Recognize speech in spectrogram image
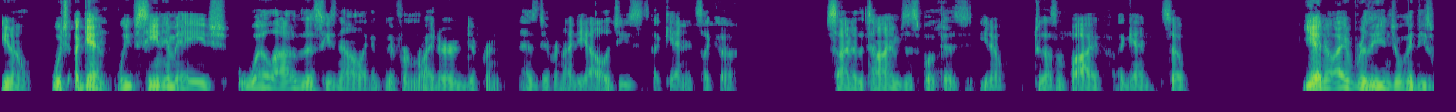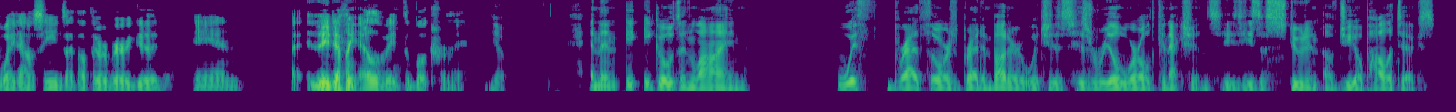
You know, which again we've seen him age well out of this. He's now like a different writer, different has different ideologies. Again, it's like a sign of the times. This book is you know 2005 again, so yeah, no, I really enjoyed these White House scenes. I thought they were very good, and they definitely elevate the book for me. Yep. And then it, it goes in line with Brad Thor's bread and butter, which is his real world connections. He's he's a student of geopolitics.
